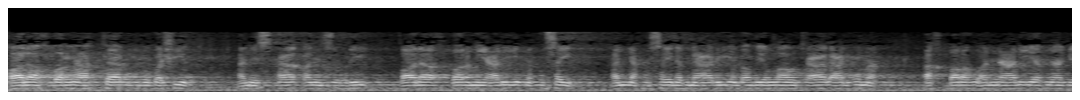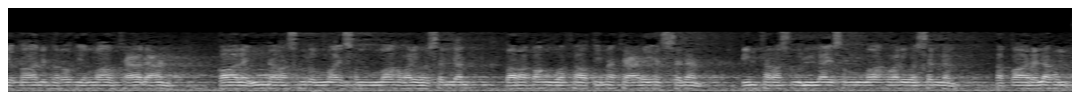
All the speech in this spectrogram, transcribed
قال أخبرنا عتاب بن بشير عن إسحاق عن الزهري قال أخبرني علي بن حسين أن حسين بن علي رضي الله تعالى عنهما أخبره أن علي بن أبي طالب رضي الله تعالى عنه قال إن رسول الله صلى الله عليه وسلم طرقه وفاطمة عليه السلام بنت رسول الله صلى الله عليه وسلم فقال لهم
